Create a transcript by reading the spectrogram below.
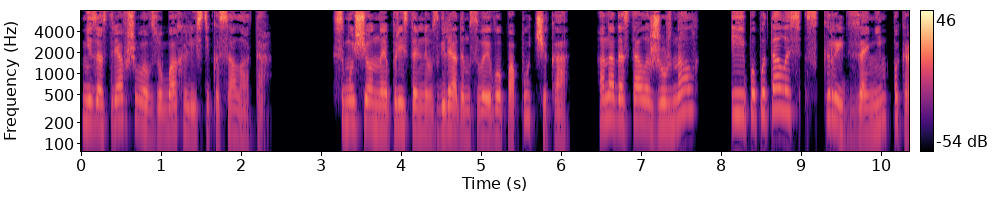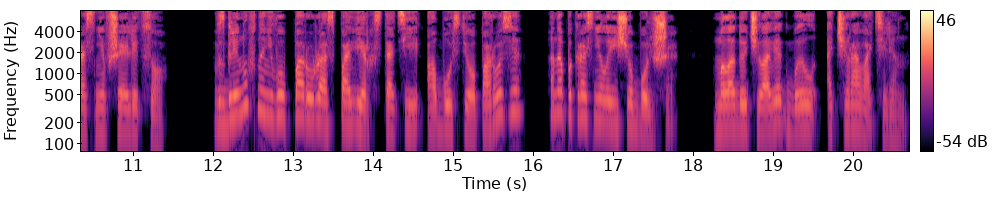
ни застрявшего в зубах листика салата. Смущенная пристальным взглядом своего попутчика, она достала журнал и попыталась скрыть за ним покрасневшее лицо. Взглянув на него пару раз поверх статьи об остеопорозе, она покраснела еще больше. Молодой человек был очарователен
